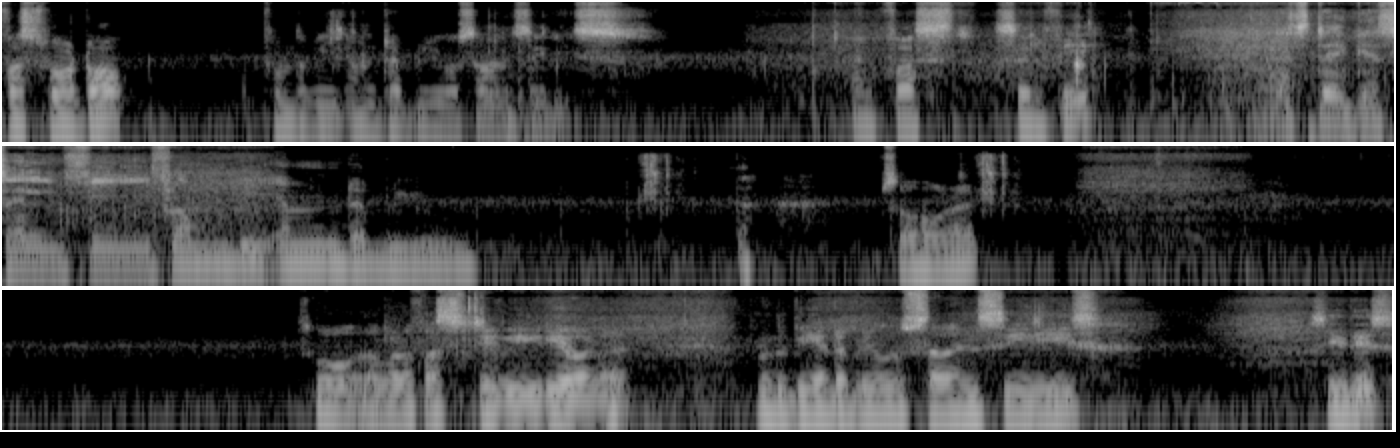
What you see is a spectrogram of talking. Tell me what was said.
first photo from the B M W seven series and first selfie let's take a selfie from B M W so honor so നമ്മുടെ ഫസ്റ്റ് വീഡിയോ ആണ്. From B M W seven series series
